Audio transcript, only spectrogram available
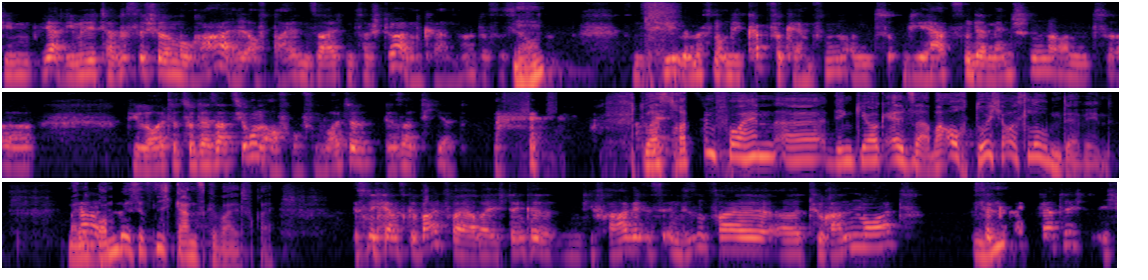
die, ja, die militaristische Moral auf beiden Seiten zerstören kann. Ne? Das ist ja mhm. auch ein Ziel. Wir müssen um die Köpfe kämpfen und um die Herzen der Menschen und äh, die Leute zur Desertion aufrufen. Leute, desertiert. Du hast trotzdem vorhin äh, den Georg Elser, aber auch durchaus lobend erwähnt. Meine ja, Bombe ist jetzt nicht ganz gewaltfrei. Ist nicht ganz gewaltfrei, aber ich denke, die Frage ist in diesem Fall äh, Tyrannenmord. Ist mhm. er gerechtfertigt? Ich,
